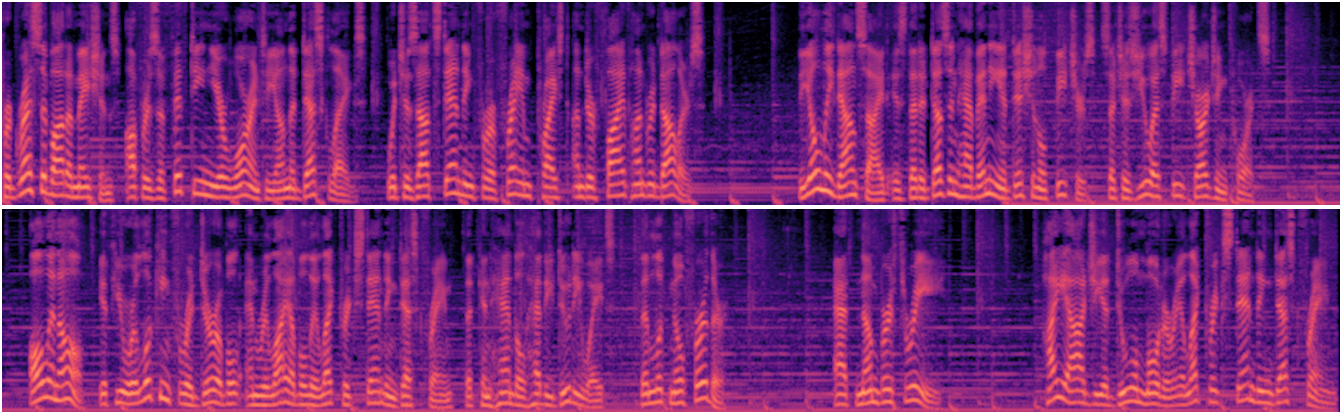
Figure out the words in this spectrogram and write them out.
Progressive Automations offers a 15-year warranty on the desk legs, which is outstanding for a frame priced under $500. The only downside is that it doesn't have any additional features such as USB charging ports. All in all, if you are looking for a durable and reliable electric standing desk frame that can handle heavy-duty weights, then look no further. At number 3. Haya Dual Motor Electric Standing Desk Frame.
